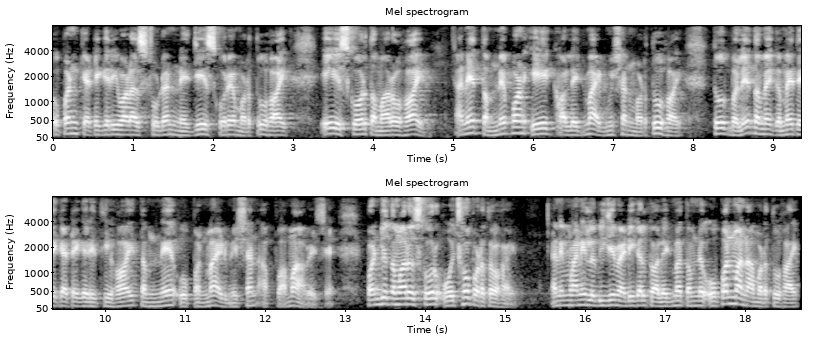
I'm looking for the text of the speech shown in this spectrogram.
ઓપન કેટેગરીવાળા સ્ટુડન્ટને જે સ્કોરે મળતું હોય, એ સ્કોર તમારો હોય. અને તમને પણ એ કોલેજમાં એડમિશન મળતું હોય, તો ભલે તમે ગમે તે કેટેગરીથી હોય, તમને ઓપનમાં એડમિશન આપવામાં આવે છે. પણ જો તમારો સ્કોર ઓછો પડતો હોય, અને માની લો બીજે મેડિકલ કોલેજમાં તમને ઓપનમાં ના મળતું હોય,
